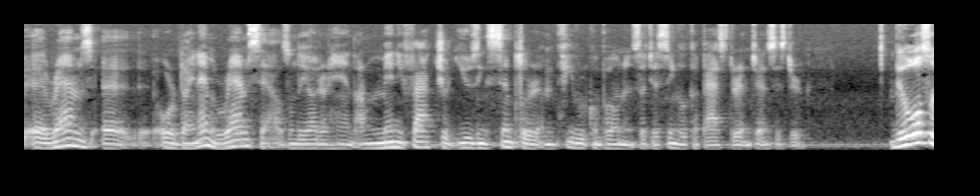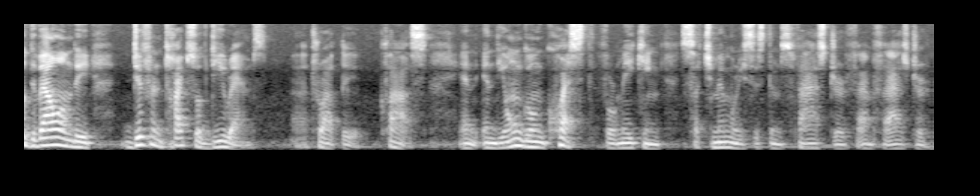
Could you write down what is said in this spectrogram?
uh, RAMs uh, or dynamic RAM cells, on the other hand, are manufactured using simpler and fewer components such as single capacitor and transistor. We will also develop the different types of DRAMs uh, throughout the class and, and the ongoing quest for making such memory systems faster and faster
